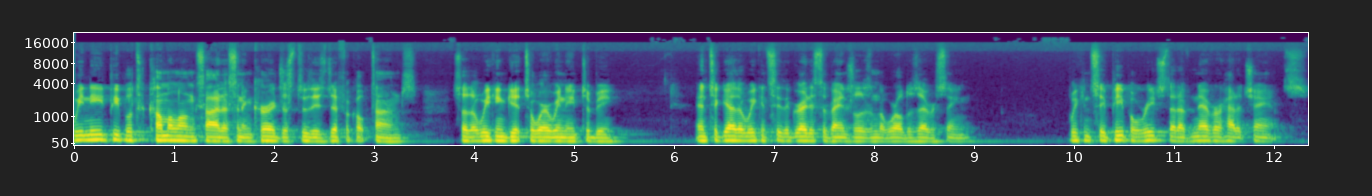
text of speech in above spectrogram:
We need people to come alongside us and encourage us through these difficult times so that we can get to where we need to be. And together we can see the greatest evangelism the world has ever seen we can see people reach that have never had a chance.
